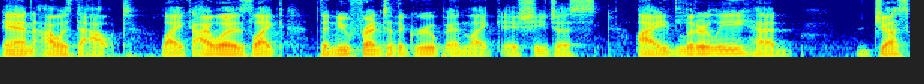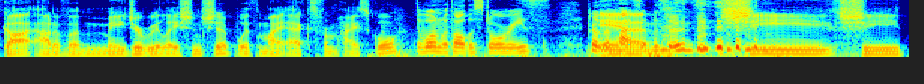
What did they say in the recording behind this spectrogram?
and I was the out. Like I was like the new friend to the group, and like eh, she just I literally had just got out of a major relationship with my ex from high school. The one with all the stories from the past episodes. she she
